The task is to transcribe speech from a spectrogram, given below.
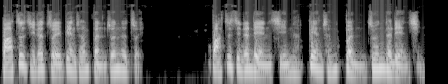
把自己的嘴变成本尊的嘴，把自己的脸型呢变成本尊的脸型。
